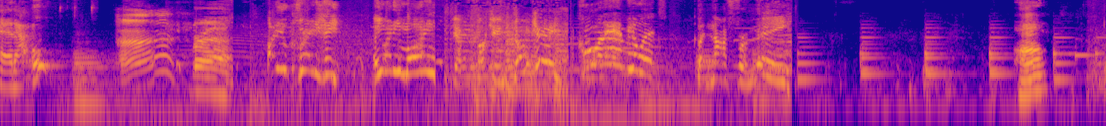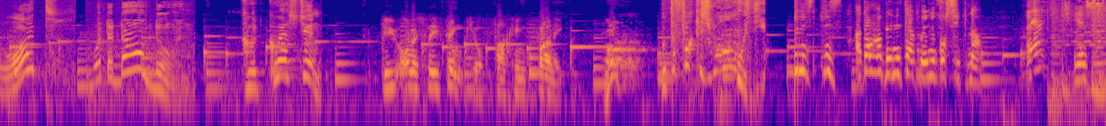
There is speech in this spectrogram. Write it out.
And I, oh, Huh? Bruh. Are you crazy? Are you out of your mind? You fucking donkey! Call an ambulance! But not for me! Huh? What? What the dog doing? good question. Do you honestly think you're fucking funny? What the fuck is wrong with you? Please, please. I don't have any time for any gossip now. Eh? Yes.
